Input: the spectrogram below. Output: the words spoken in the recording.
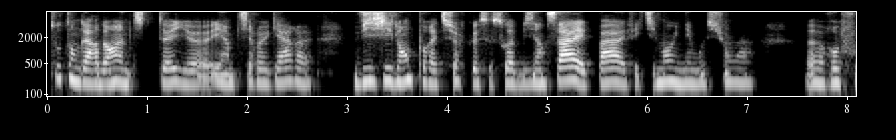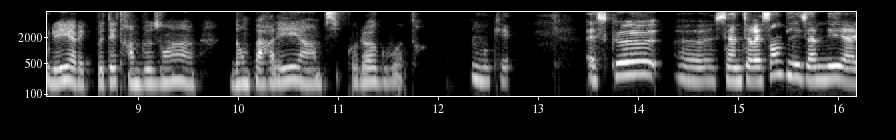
tout en gardant un petit œil euh, et un petit regard euh, vigilant pour être sûr que ce soit bien ça et pas effectivement une émotion euh, refoulée avec peut-être un besoin d'en parler à un psychologue ou autre. Ok. Est-ce que c'est intéressant de les amener à,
